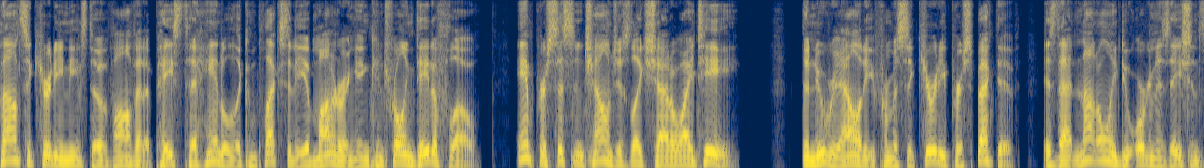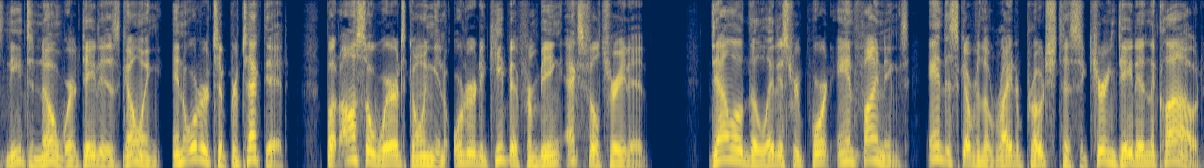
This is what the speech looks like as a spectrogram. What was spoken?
Cloud security needs to evolve at a pace to handle the complexity of monitoring and controlling data flow and persistent challenges like shadow IT. The new reality from a security perspective is that not only do organizations need to know where data is going in order to protect it, but also where it's going in order to keep it from being exfiltrated. Download the latest report and findings and discover the right approach to securing data in the cloud,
